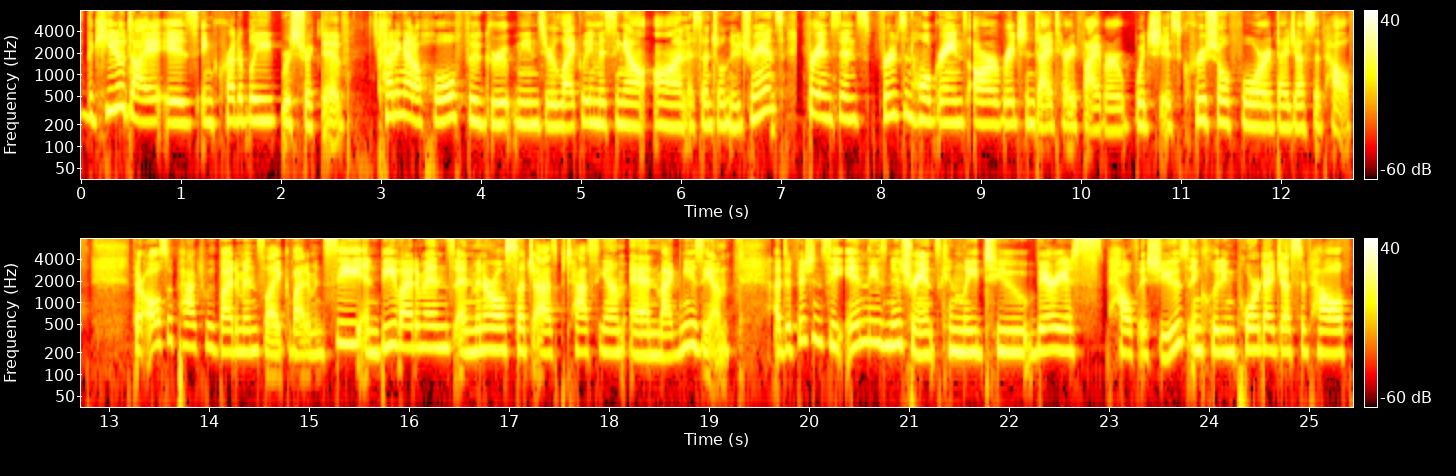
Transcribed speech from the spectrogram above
The keto diet is incredibly restrictive. Cutting out a whole food group means you're likely missing out on essential nutrients. For instance, fruits and whole grains are rich in dietary fiber, which is crucial for digestive health. They're also packed with vitamins like vitamin C and B vitamins and minerals such as potassium and magnesium. A deficiency in these nutrients can lead to various health issues, including poor digestive health,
